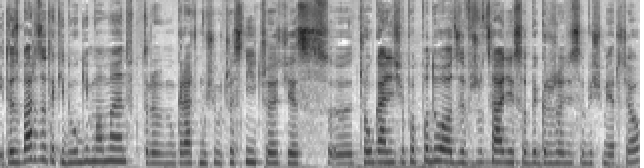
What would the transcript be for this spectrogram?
I to jest bardzo taki długi moment, w którym gracz musi uczestniczyć, jest e, czołganie się po podłodze, wrzucanie sobie, grożenie sobie śmiercią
